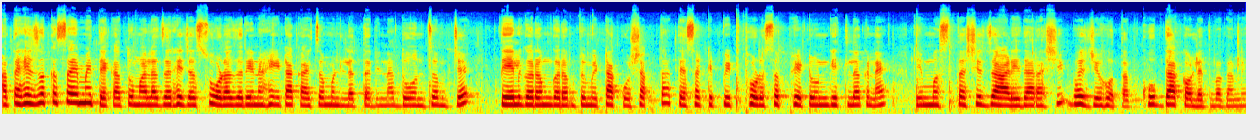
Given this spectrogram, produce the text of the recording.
आता ह्याचं कसं आहे माहिती आहे का? तुम्हाला जर ह्याच्यात सोडा जरी नाही टाकायचं म्हटलं तरी ना दोन चमचे तेल गरम गरम तुम्ही टाकू शकता. त्यासाठी पीठ थोडंसं फेटून घेतलं की नाही की मस्त अशी जाळीदार अशी भजी होतात. खूप दाखवल्यात बघा मी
